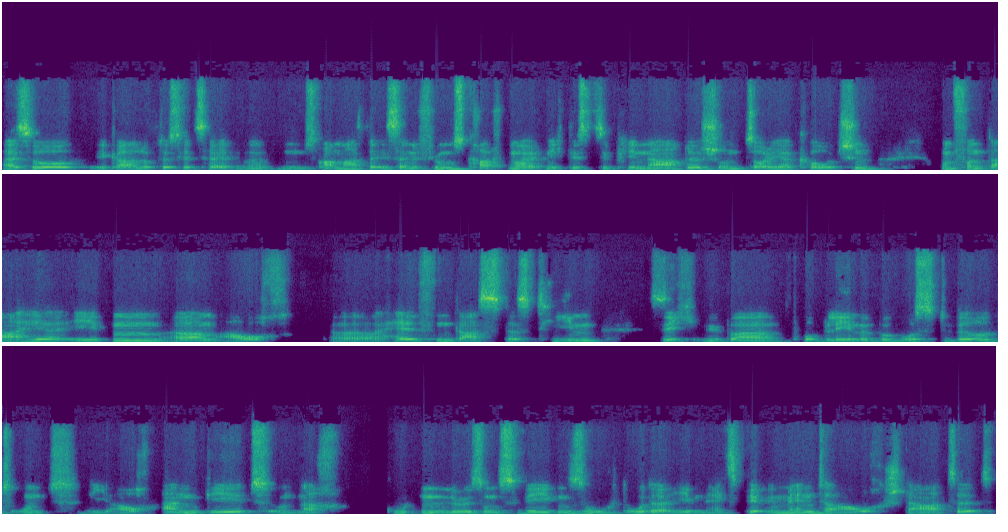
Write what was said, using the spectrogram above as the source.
Also egal, ob das jetzt halt ein Scrum Master ist, eine Führungskraft, nur halt nicht disziplinarisch und soll ja coachen und von daher eben ähm, auch äh, helfen, dass das Team sich über Probleme bewusst wird und die auch angeht und nach guten Lösungswegen sucht oder eben Experimente auch startet,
